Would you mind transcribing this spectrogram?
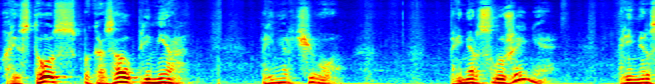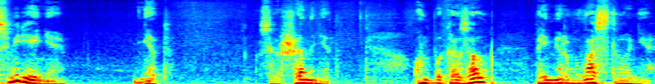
Христос показал пример. Пример чего? Пример служения? Пример смирения? Нет, совершенно нет. Он показал пример властвования,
